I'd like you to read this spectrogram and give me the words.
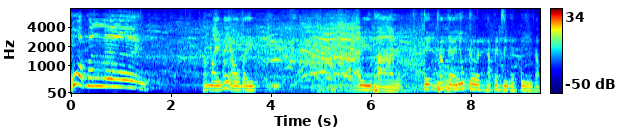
ควบมันเลยทำไมไม่เอาไปกรีธาติดครับแต่อายุเกินครับเป็น 11 ปีครับ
